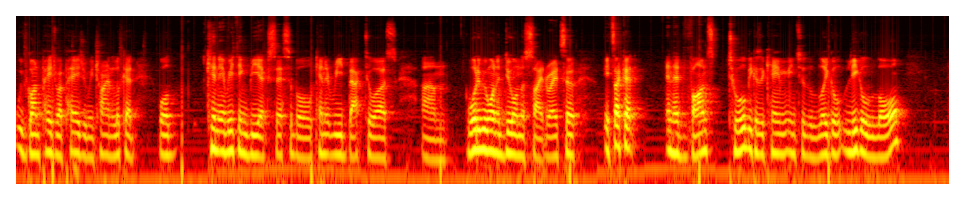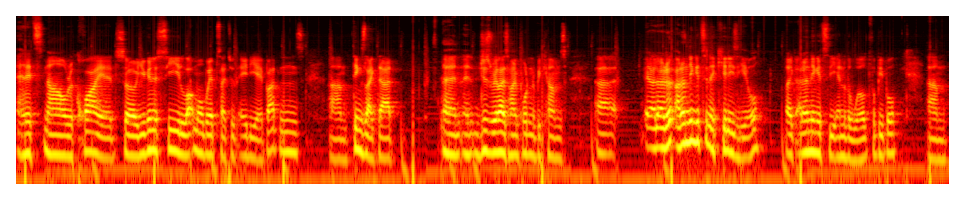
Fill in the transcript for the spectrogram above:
we've gone page by page and we try and look at well, can everything be accessible? Can it read back to us? Um, what do we want to do on the site, right? So it's like a, an advanced tool because it came into the legal legal law and it's now required. So you're going to see a lot more websites with ADA buttons, um, things like that, and, and just realize how important it becomes. Uh, I, don't, I don't think it's an Achilles heel. Like I don't think it's the end of the world for people, um,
